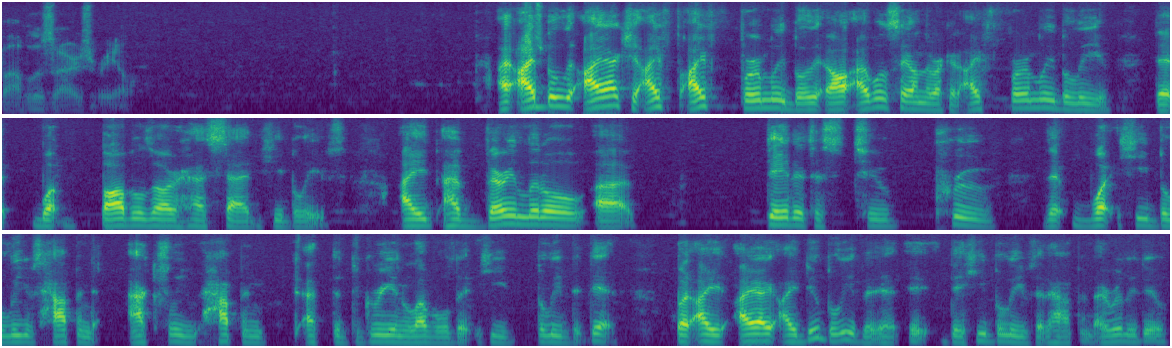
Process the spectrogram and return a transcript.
Bob Lazar's real. I, I believe. I actually, I, I firmly believe. I will say on the record, I firmly believe that what Bob Lazar has said, he believes. I have very little uh, data to to prove that what he believes happened actually happened at the degree and level that he believed it did. But I, I, I do believe that it, it, that he believes it happened. I really do.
